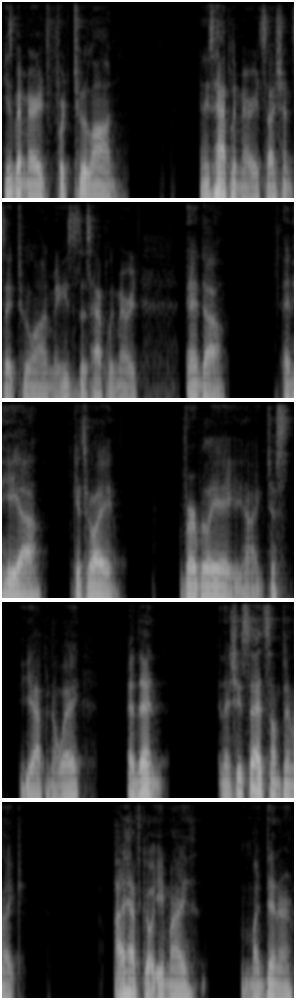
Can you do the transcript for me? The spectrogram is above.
he's been married for too long, and he's happily married. So I shouldn't say too long. I mean, he's just happily married, and uh, and he uh gets really verbally, you know, just yapping away, and then and then she said something like, "I have to go eat my my dinner."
